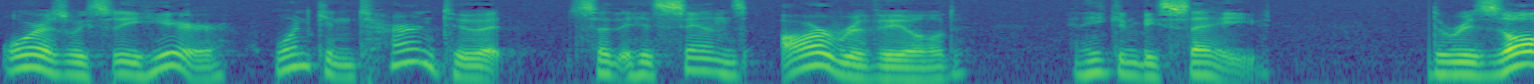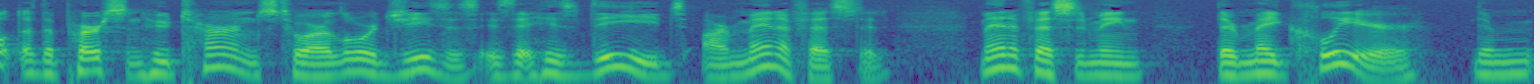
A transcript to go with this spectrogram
Or, as we see here, one can turn to it so that his sins are revealed and he can be saved. The result of the person who turns to our Lord Jesus is that his deeds are manifested. Manifested mean they're made clear. They're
